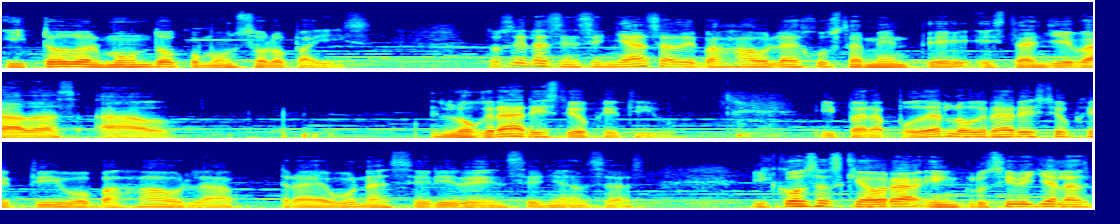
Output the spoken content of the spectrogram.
y todo el mundo como un solo país. Entonces las enseñanzas de Bajaola justamente están llevadas a lograr este objetivo. Y para poder lograr este objetivo, Bajaola trae una serie de enseñanzas y cosas que ahora inclusive ya las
